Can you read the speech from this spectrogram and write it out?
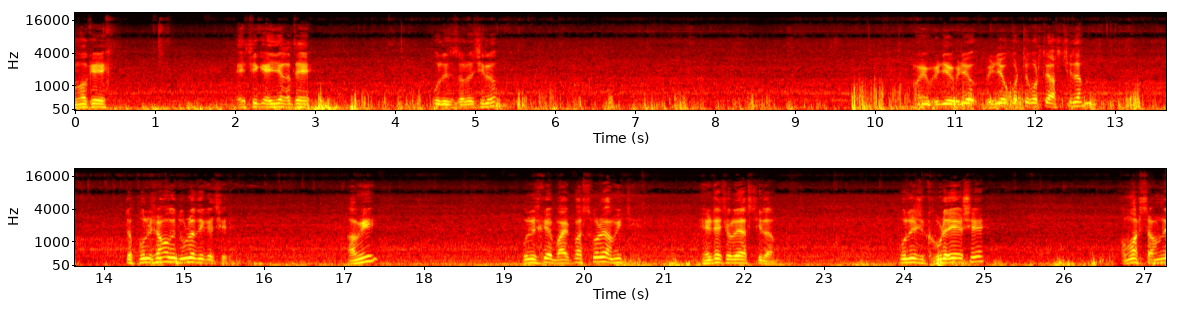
আমাকে এই ঠিক এই জায়গাতে পুলিশ ধরেছিল। আমি ভিডিও ভিডিও ভিডিও করতে করতে আসছিলাম। তো পুলিশ আমাকে দূরে দেখেছে। আমি পুলিশকে বাইপাস করে আমি হেঁটে চলে আসছিলাম। পুলিশ ঘুরে এসে আমার সামনে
